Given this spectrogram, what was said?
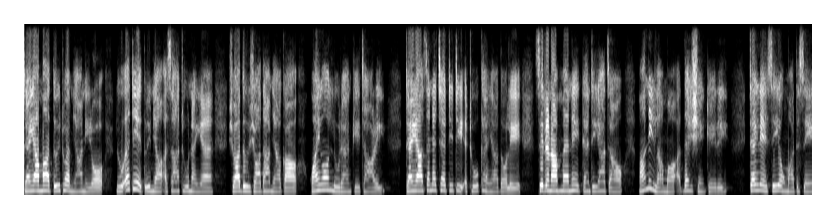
ဒဏ်ရာမှသွေးထွက်များနေတော့လိုအပ်တဲ့သွေးများအစားထိုးနိုင်ရန်ရွာသူရွာသားများကဝိုင်းဝန်းလူဒန်းခဲ့ကြသည်ဒဏ်ရာ၁၂ချက်တိတိအထိုးခံရတော့လေစေတနာမှန်တဲ့ကံတရားကြောင့်မနီလာမှာအသက်ရှင်ခဲ့သည်တိုင်းတဲ့ဈေးရုံမှာတစဉ်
